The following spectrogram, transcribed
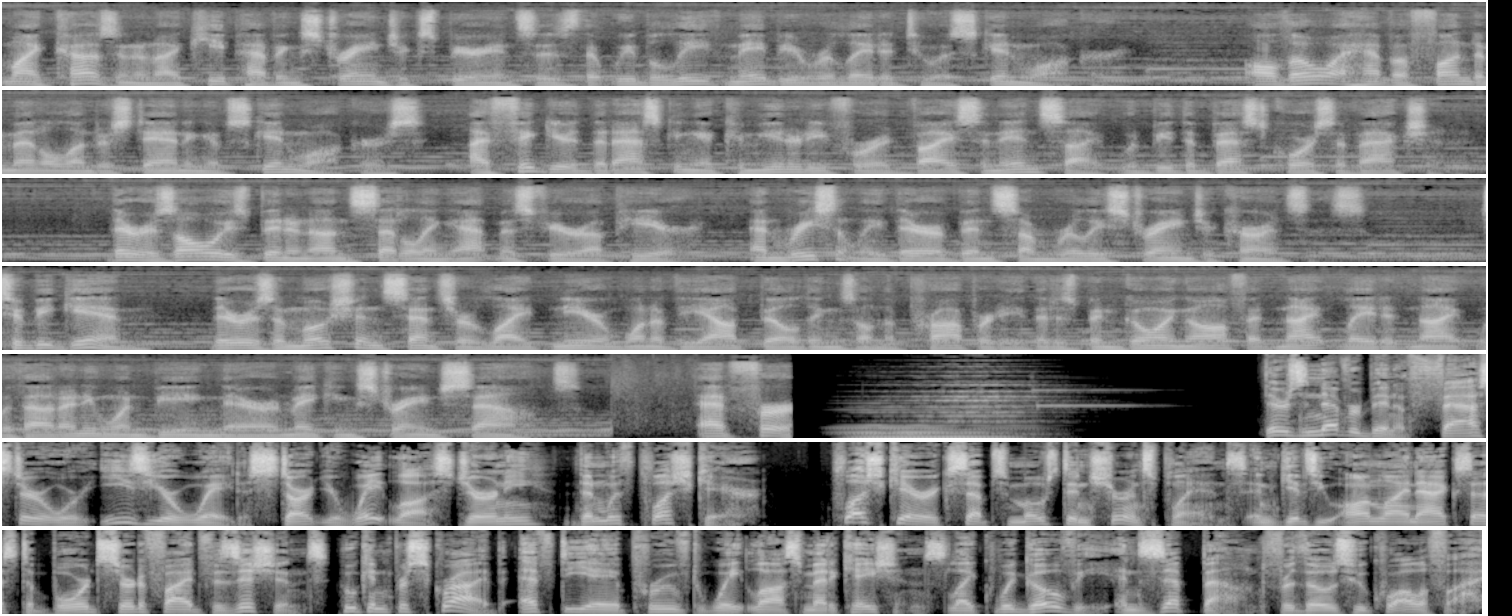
My cousin and I keep having strange experiences that we believe may be related to a skinwalker. Although I have a fundamental understanding of skinwalkers, I figured that asking a community for advice and insight would be the best course of action. There has always been an unsettling atmosphere up here, and recently there have been some really strange occurrences. To begin, there is a motion sensor light near one of the outbuildings on the property that has been going off at night late at night without anyone being there and making strange sounds. At first, There's never been a faster or easier way to start your weight loss journey than with PlushCare. PlushCare accepts most insurance plans and gives you online access to board-certified physicians who can prescribe FDA-approved weight loss medications like Wegovy and Zepbound for those who qualify.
